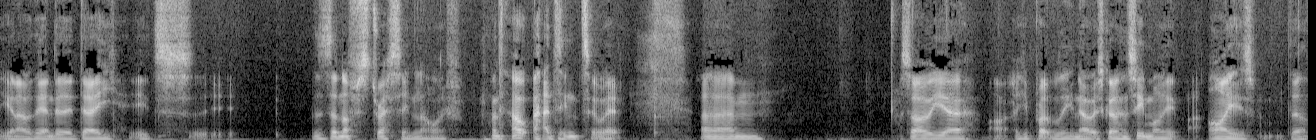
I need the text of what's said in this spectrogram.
You know, at the end of the day, it's there's enough stress in life without adding to it. Um, so yeah, you probably know it's good. I can see my eyes, the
